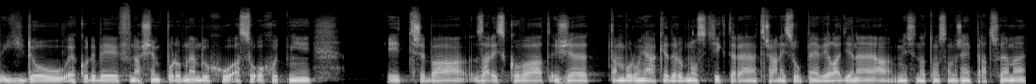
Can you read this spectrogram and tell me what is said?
jdou jako kdyby v našem podobném duchu a jsou ochotní i třeba zariskovat, že tam budou nějaké drobnosti, které třeba nejsou úplně vyladěné a my si na tom samozřejmě pracujeme,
